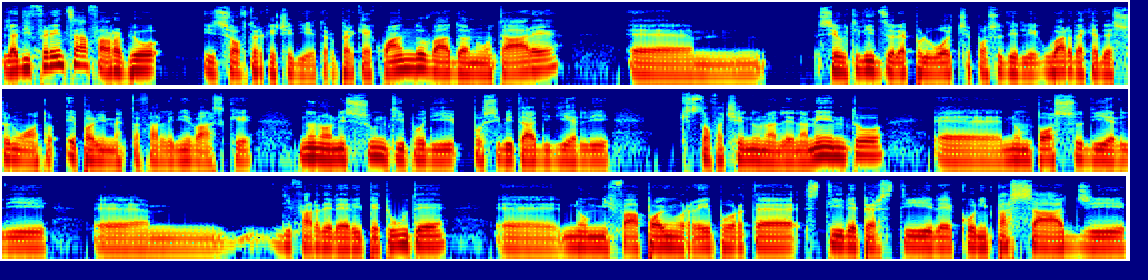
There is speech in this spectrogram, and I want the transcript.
La differenza fa proprio il software che c'è dietro, perché quando vado a nuotare, ehm, se utilizzo l'Apple Watch posso dirgli guarda che adesso nuoto e poi mi metto a fare le mie vasche, non ho nessun tipo di possibilità di dirgli che sto facendo un allenamento, eh, non posso dirgli ehm, di fare delle ripetute, eh, non mi fa poi un report eh, stile per stile con i passaggi,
